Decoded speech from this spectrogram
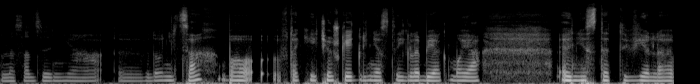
nasadzenia y, w donicach, bo w takiej ciężkiej gliniastej glebie jak moja y, niestety wiele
